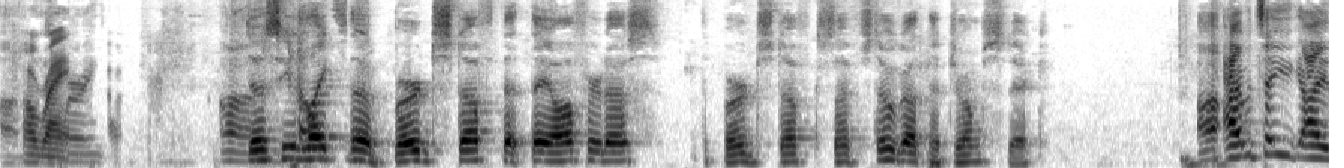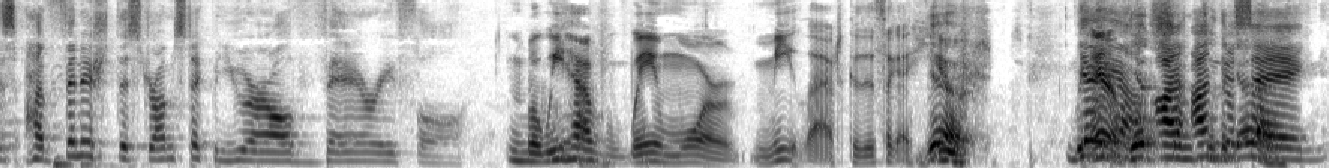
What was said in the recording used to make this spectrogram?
um, All right. wearing, uh, Does he like the bird stuff that they offered us? The bird stuff, because I've still got the drumstick. Uh, I would say you guys have finished this drumstick, but you are all very full. But we have way more meat left because it's like a huge. Yeah. Yeah, Yeah, yeah. I, I'm just guy. saying.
